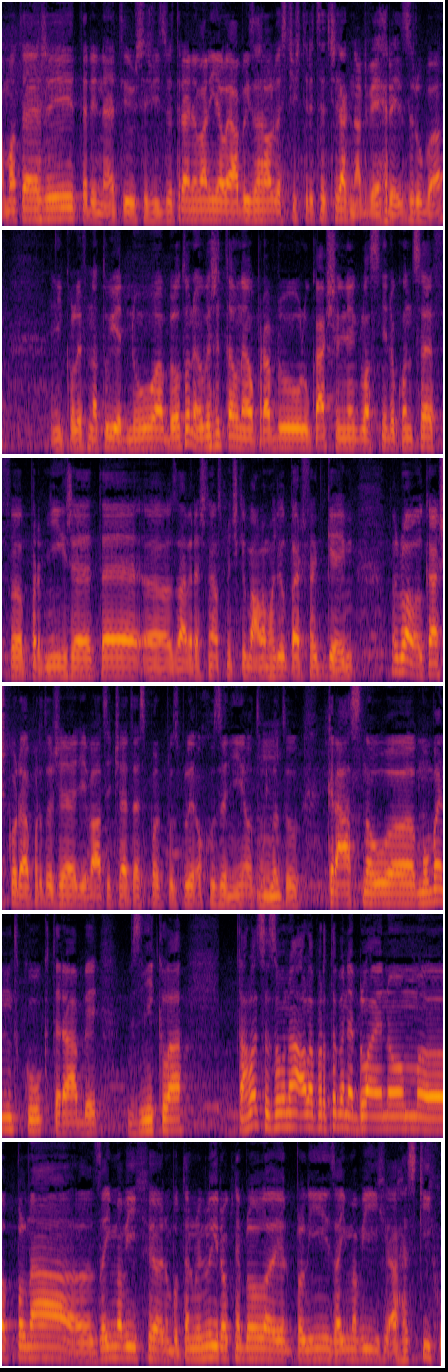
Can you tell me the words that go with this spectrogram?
amatéři, tedy ne, ty už jsi víc vytrénovaný, ale já bych zahrál 243 tak na dvě hry zhruba nikoliv na tu jednu a bylo to neuvěřitelné. Opravdu Lukáš Šelinek vlastně dokonce v první hře té uh, závěrečné osmičky málem hodil perfect game. To byla velká škoda, protože diváci ČT Sport Plus byli ochuzení o tuhle mm. krásnou uh, momentku, která by vznikla Tahle sezóna ale pro tebe nebyla jenom eh, plná zajímavých, nebo ten minulý rok nebyl plný zajímavých a hezkých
